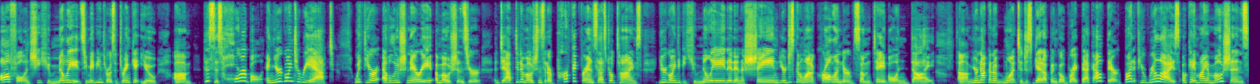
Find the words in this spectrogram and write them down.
awful and she humiliates you, maybe even throws a drink at you. Um, this is horrible. And you're going to react with your evolutionary emotions, your adapted emotions that are perfect for ancestral times, you're going to be humiliated and ashamed. You're just going to want to crawl under some table and die. Um, you're not going to want to just get up and go right back out there. But if you realize, okay, my emotions,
